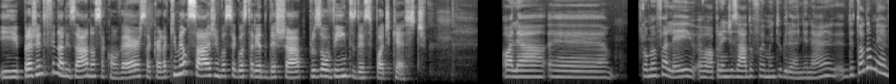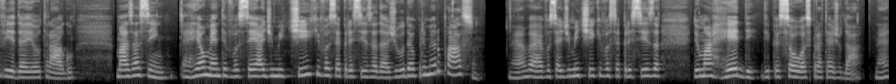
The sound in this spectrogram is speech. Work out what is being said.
E para a gente finalizar a nossa conversa, Carla, que mensagem você gostaria de deixar para os ouvintes desse podcast? Olha, é, como eu falei, o aprendizado foi muito grande, né? De toda a minha vida eu trago. Mas assim, é realmente você admitir que você precisa da ajuda é o primeiro passo. Né? É você admitir que você precisa de uma rede de pessoas para te ajudar. Né?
